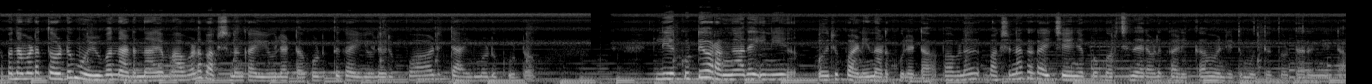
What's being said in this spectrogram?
അപ്പോൾ നമ്മുടെ തൊടു മുഴുവൻ നടന്നാലും അവളെ ഭക്ഷണം കഴിയൂല കേട്ടോ. കൊടുത്ത് കഴിയൂല. ഒരുപാട് ടൈം എടുക്കും കേട്ടോ. ലിയക്കുട്ടി ഉറങ്ങാതെ ഇനി ഒരു പണി നടക്കൂല കേട്ടോ അപ്പോൾ അവൾ ഭക്ഷണമൊക്കെ കഴിച്ചു കഴിഞ്ഞപ്പോൾ കുറച്ച് നേരം അവൾ കളിക്കാൻ വേണ്ടിയിട്ട് മുറ്റത്തോട്ട് ഇറങ്ങി കേട്ടോ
